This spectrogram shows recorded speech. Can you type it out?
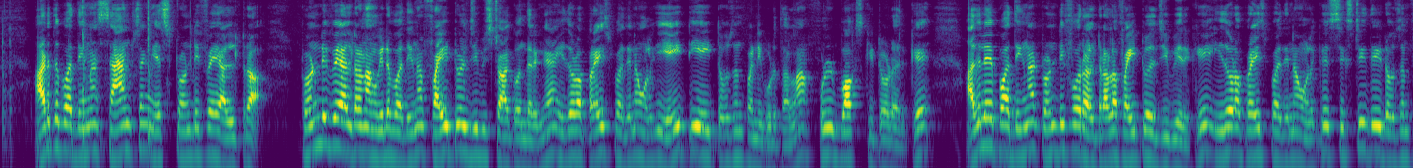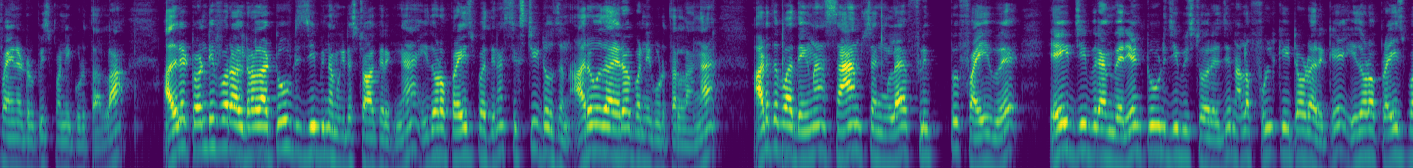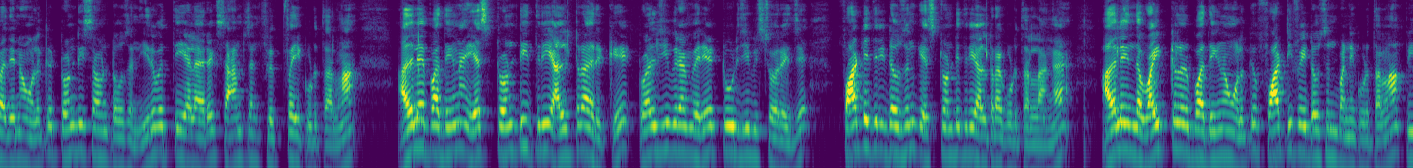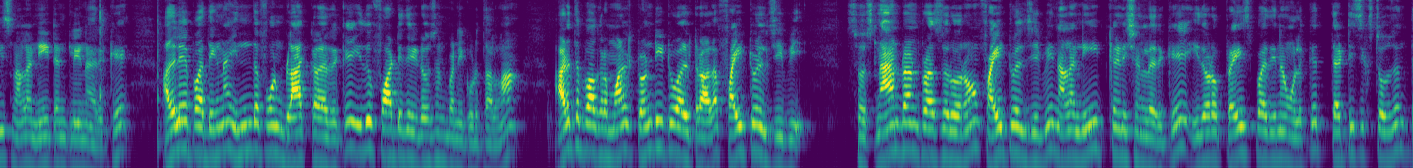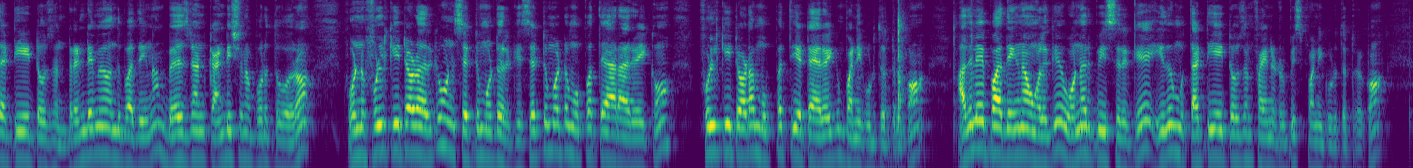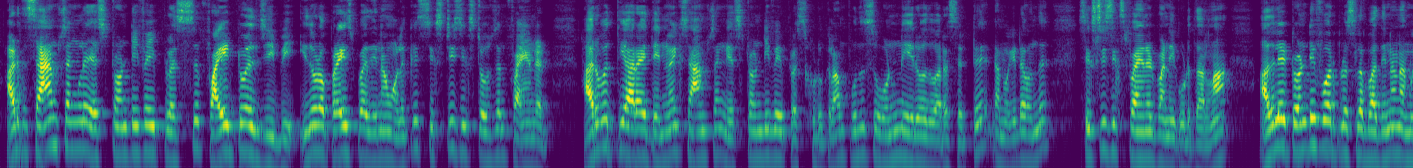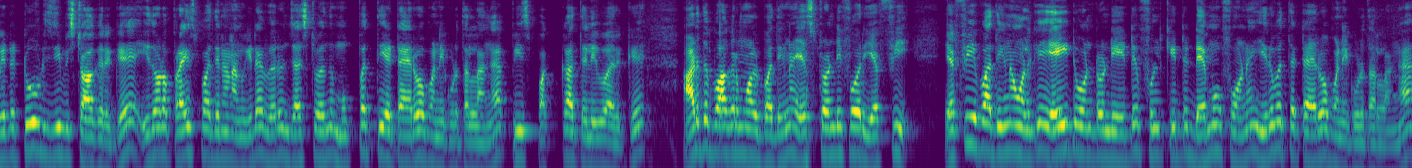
அடுத்து பார்த்தீங்கன்னா Samsung S twenty five Ultra twenty five Ultra நம்மக்கிட்ட பார்த்தீங்கன்னா ஃபைவ் டுவெல் ஜிபி ஸ்டாக் வந்துருங்க. இதோட ப்ரைஸ் பார்த்தீங்கன்னா உங்களுக்கு எயிட்டி எயிட் தௌசண்ட் பண்ணி கொடுத்துடலாம். ஃபுல் பாக்ஸ் கிட்டோட இருக்குது அதிலே பார்த்தீங்கன்னா டுவெண்ட்டி ஃபோர் அல்ட்ராவில் ஃபைவ் டுவெல் ஜிபி இருக்குது இதோட ப்ரைஸ் பார்த்தீங்கன்னா உங்களுக்கு sixty three thousand five hundred rupees பண்ணி கொடுத்துடலாம். அதில் டுவெண்ட்டி ஃபோர் அல்ட்ராவில் டூ ஃபிஃப்டி ஜிபி நம்மக்கிட்ட ஸ்டாக் இருக்குங்க. இதோட ப்ரைஸ் பார்த்தீங்கன்னா சிக்ஸ்டி தௌசண்ட் அறுபதாயிரம் பண்ணி கொடுத்துர்லாங்க அடுத்து பார்த்தீங்கன்னா சாம்சங்கில் Flip five eight GB RAM variant two GB storage நல்லா ஃபுல் கீட்டோட இருக்குது இதோட ப்ரைஸ் பார்த்தீங்கன்னா உங்களுக்கு டுவெண்ட்டி செவன் தௌசண்ட் இருபத்தி ஏழாயிரம் சாம்சங் ஃப்ளிப் ஃபைவ் கொடுத்துடலாம். அதிலே பார்த்தீங்கன்னா எஸ் டுவெண்ட்டி த்ரீ அல்ட்ரா இருக்குது twelve GB RAM variant two GB storage forty three தௌசண்ட்க்கு எஸ் டுவெண்ட்டி த்ரீ அல்ட்ரா கொடுத்துர்லாங்க அதில் இந்த ஒயிட் கலர் பார்த்தீங்கன்னா உங்களுக்கு ஃபார்ட்டி ஃபைவ் தௌசண்ட் பண்ணி கொடுத்துடலாம். பீஸ் நல்லா நீட் அண்ட் க்ளீனாக இருக்குது அதிலே பார்த்தீங்கன்னா இந்த ஃபோன் பிளாக் கலர் இருக்குது இது ஃபார்ட்டி த்ரீ தௌசண்ட் பண்ணி கொடுத்துடலாம். அடுத்து பார்க்குற model twenty two அல்ட்ராவில் five twelve GB so Snapdragon processor வரும். ஃபைவ் டுவெல் ஜிபி நல்லா நீட் கண்டிஷனில் இருக்குது இதோட ப்ரைஸ் பார்த்தீங்கன்னா உங்களுக்கு thirty six thousand thirty eight thousand ரெண்டுமே வந்து பார்த்தீங்கன்னா பேஸ்ட் ஆன் கண்டிஷனை பொறுத்து வரும். ஒன்று ஃபுல் கீட்டோட இருக்குது ஒன்று செட்டு மட்டும் இருக்குது செட்டு மட்டும் முப்பத்தி ஆறாயிரம் வரைக்கும். ஃபுல் கீட்டோட முப்பத்தி எட்டாயிரம் வரைக்கும் பண்ணி கொடுத்துட்ருக்கோம். அதிலே பார்த்தீங்கன்னா உங்களுக்கு ஒன்னர் பீஸ் இருக்குது இதுவும் thirty eight thousand five hundred rupees பண்ணி கொடுத்துட்ருக்கோம். அடுத்து சாம்சங்கில் S twenty five Plus five twelve GB இதோட ப்ரைஸ் பார்த்தீங்கன்னா உங்களுக்கு sixty six thousand five hundred அறுபத்தி ஆறாயிரத்தி ஐநூறுக்கு Samsung S twenty five Plus கொடுக்கலாம். புதுசு ஒன்று இருபது வர செட்டு நம்மக்கிட்ட வந்து சிக்ஸ்டி சிக்ஸ் ஃபைவ் ஹண்ட்ரட் பண்ணி கொடுத்துடலாம். அதில் டுவெண்ட்டி ஃபோர் ப்ளஸில் பார்த்தீங்கன்னா நம்மக்கிட்ட டூ ஜிபி ஸ்டாக் இருக்குது இதோட ப்ரைஸ் பார்த்தீங்கன்னா நம்மக்கிட்ட வெறும் ஜஸ்ட் வந்து முப்பத்தி எட்டாயிரரூபா பண்ணி கொடுத்துடலாங்க. பீஸ் பக்கா தெளிவாக இருக்குது அடுத்து பார்க்குற மாடல் பார்த்தீங்கன்னா S twenty four FE FE பார்த்தீங்கன்னா உங்களுக்கு eight one twenty eight full kit demo phone இருபத்தெட்டாயிரரூபா பண்ணி கொடுத்துர்லாங்க.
